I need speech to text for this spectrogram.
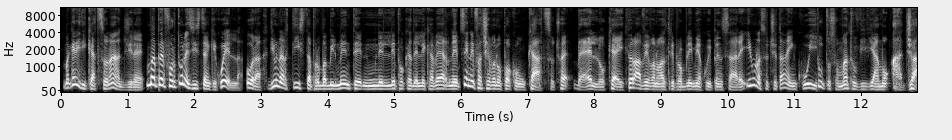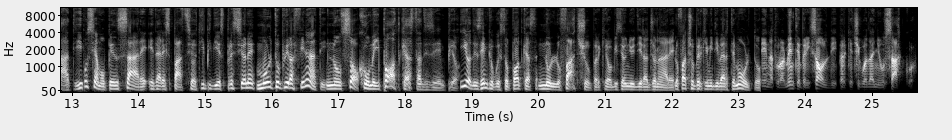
magari di cazzonaggine, ma per fortuna esiste anche quella. Ora, di un artista probabilmente nell'epoca delle caverne se ne facevano poco un cazzo, cioè bello, ok, però avevano altri problemi a cui pensare. In una società in cui tutto sommato viviamo agiati, possiamo pensare e dare spazio a tipi di espressione molto più raffinati, non so, come i podcast ad esempio. Io ad esempio questo podcast non lo faccio perché ho bisogno di ragionare, lo faccio perché mi diverte molto. E naturalmente per i soldi, perché ci guadagno un sacco.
